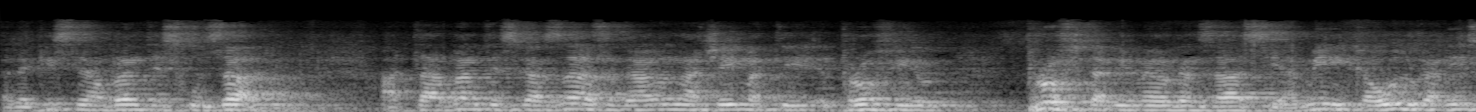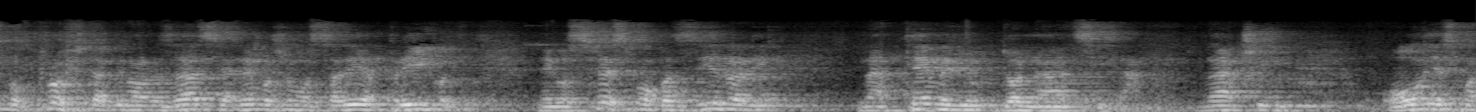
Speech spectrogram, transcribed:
registriramo braniteljsku zadrugu, a ta braniteljska zadruga će imati profil profitabilna organizacija. Mi kao udruga nismo profitabilna organizacija, ne možemo ostvarivati prihod, nego sve smo bazirali na temelju donacija. Znači, ovdje smo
